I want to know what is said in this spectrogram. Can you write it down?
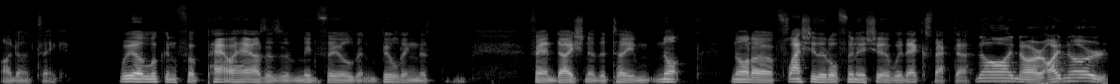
I don't think. We are looking for powerhouses of midfield and building the foundation of the team, not not a flashy little finisher with X factor. No, I know, I know,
